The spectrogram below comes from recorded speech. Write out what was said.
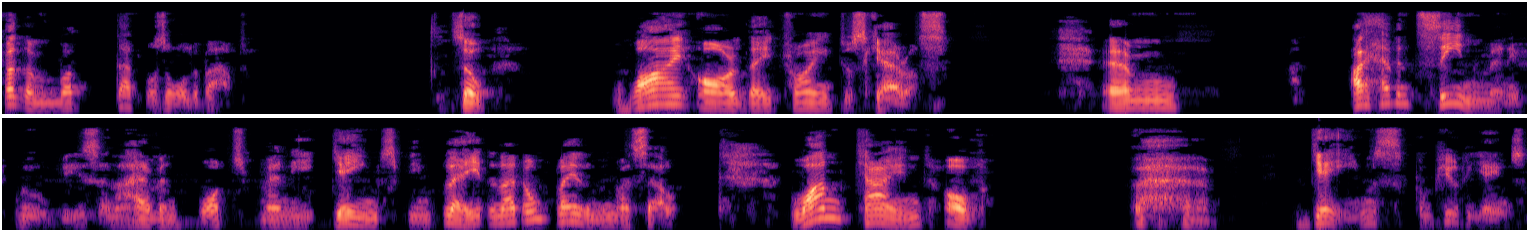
fathom what that was all about. So, why are they trying to scare us? Um, I haven't seen many movies and I haven't watched many games being played, and I don't play them myself. One kind of uh, games, computer games,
